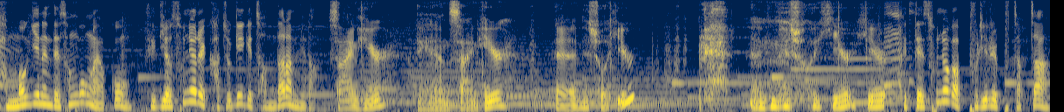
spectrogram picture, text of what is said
밥 먹이는데 성공하였고 드디어 소녀를 가족에게 전달합니다. Sign here and sign here. Initial here. Initial here, here. 그때 소녀가 부리를 붙잡자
